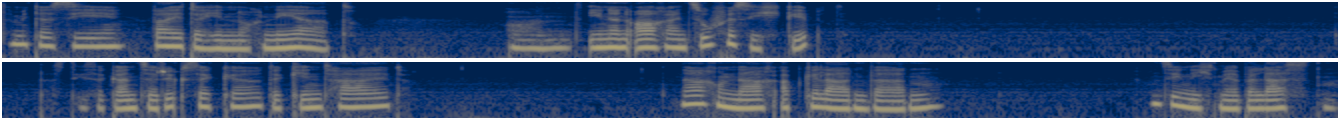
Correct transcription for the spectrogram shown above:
damit er Sie weiterhin noch nährt und Ihnen auch ein Zuversicht gibt, dass diese ganze Rücksäcke der Kindheit nach und nach abgeladen werden und sie nicht mehr belasten.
